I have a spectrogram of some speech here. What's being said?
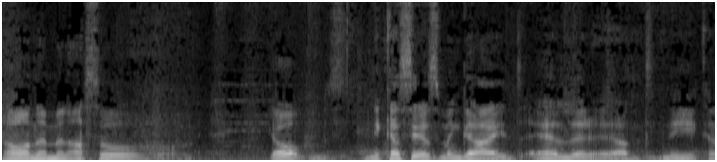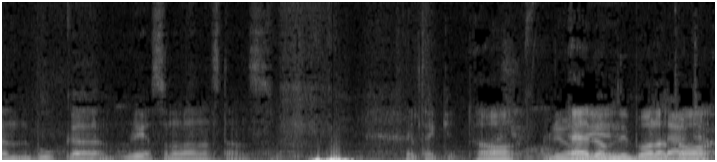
Ja, nej men alltså... Ja, ni kan se det som en guide eller att ni kan boka resa någon annanstans. Helt enkelt. Ja, eller om ni bara tar,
